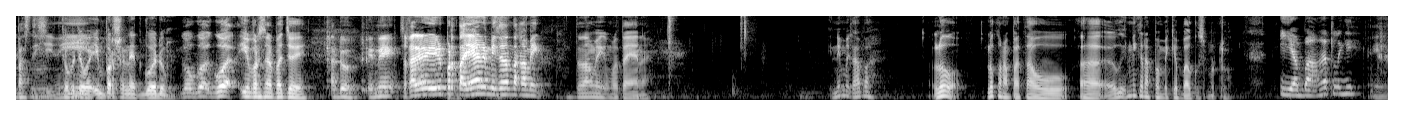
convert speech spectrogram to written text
Pas di sini. Coba coba impersonate gue dong. Gue gue gue impersonate Pak Joy. Aduh, ini Sekarang ini pertanyaan misalnya tentang mik, tentang mik pertanyaannya. Ini mik apa? Lo lo kenapa tahu eh, ini kenapa miknya bagus menurut lo? Iya banget lagi. Iya.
